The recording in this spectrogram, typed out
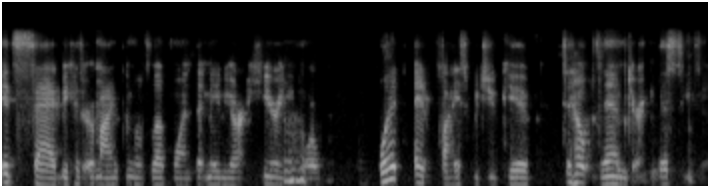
it's sad because it reminds them of loved ones that maybe aren't here mm-hmm. anymore. Mm-hmm. What advice would you give to help them during this season?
